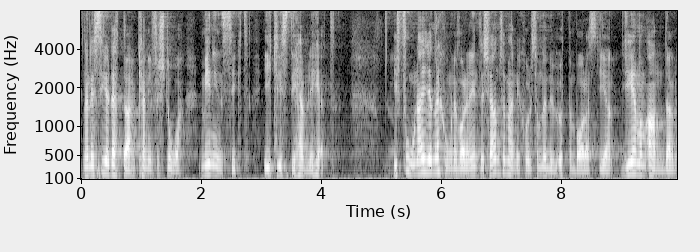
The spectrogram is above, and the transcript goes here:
När ni ser detta kan ni förstå min insikt i Kristi hemlighet. I forna generationer var den inte känd för människor som den nu uppenbaras genom anden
